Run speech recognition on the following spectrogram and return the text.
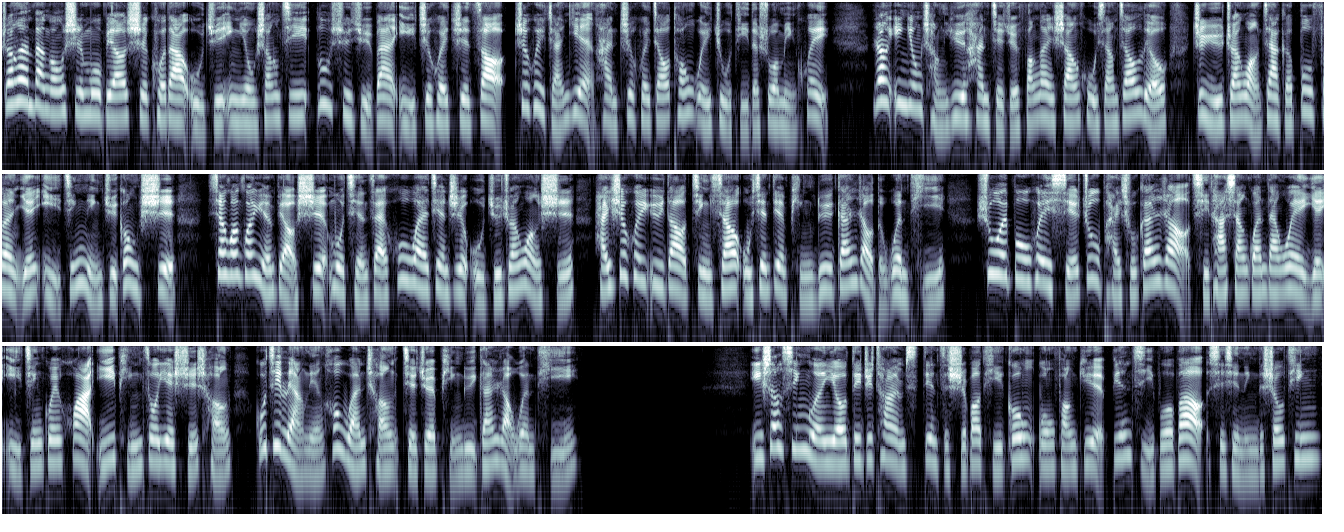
专案办公室目标是扩大五 G 应用商机，陆续举办以智慧制造、智慧展演和智慧交通为主题的说明会，让应用场域和解决方案商互相交流。至于专网价格部分，也已经凝聚共识。相关官员表示，目前在户外建置五 G 专网时，还是会遇到警消无线电频率干扰的问题。数位部会协助排除干扰，其他相关单位也已经规划移频作业时程，估计两年后完成解决频率干扰问题。以上新闻由 DigiTimes 电子时报提供，翁方月编辑播报，谢谢您的收听。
